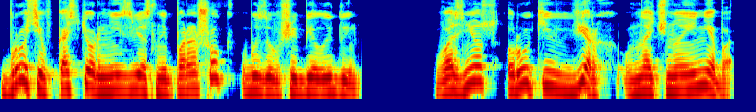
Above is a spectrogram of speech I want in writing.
бросив в костер неизвестный порошок, вызвавший белый дым, вознес руки вверх в ночное небо,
